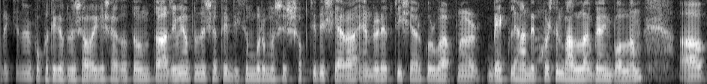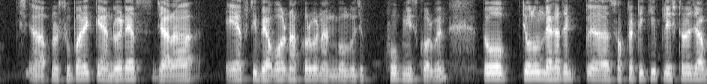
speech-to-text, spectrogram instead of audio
ফানাটেক চ্যানেলের পক্ষ থেকে আপনাদের সবাইকে স্বাগতম। তো আজ আমি আপনাদের সাথে ডিসেম্বর মাসের সবচেয়ে সেরা অ্যান্ড্রয়েড অ্যাপটি শেয়ার করব। আপনার দেখলে হান্ড্রেড পার্সেন্ট ভালো লাগবে, আমি বললাম। আপনার সুপার একটি অ্যান্ড্রয়েড অ্যাপস যারা এই অ্যাপসটি ব্যবহার না করবেন, আমি বলব যে খুব মিস করবেন। তো চলুন দেখা যাক সফটওয়্যারটি কি প্লে স্টোরে যাব।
